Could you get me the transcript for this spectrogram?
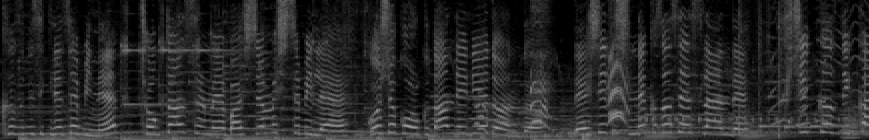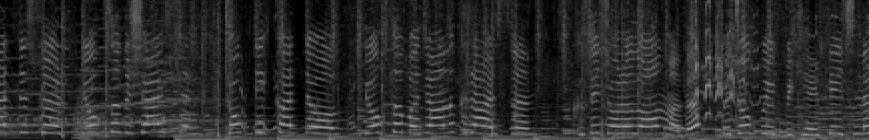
kız bisiklete binip çoktan sürmeye başlamıştı bile. Goşa korkudan deliye döndü. Dehşet içinde kıza seslendi. Küçük kız dikkatli sür düşersin. Çok dikkatli ol yoksa bacağını kırarsın. Kız hiç oralı olmadı ve çok büyük bir keyifle içinde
